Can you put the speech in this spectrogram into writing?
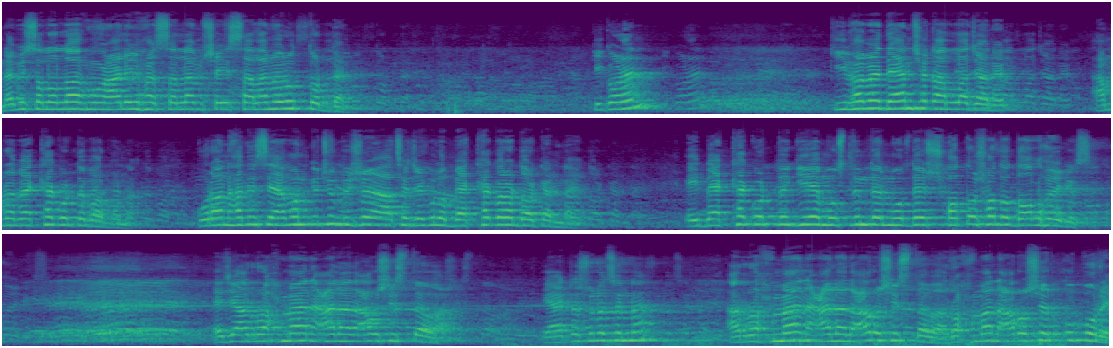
নবী সাল্লাল্লাহু আলী হাসাল্লাম সেই সালামের উত্তর দেন। কি করেন? কীভাবে দেন সেটা আল্লাহ জানেন। আমরা ব্যাখ্যা করতে পারব না। কোরআন, হাদিসে এমন কিছু বিষয় আছে যেগুলো ব্যাখ্যা করার দরকার নাই। এই ব্যাখ্যা করতে গিয়ে মুসলিমদের মধ্যে শত শত দল হয়ে গেছে। এই যে আর রহমান আলাল আরশ ইস্তাওয়া। আয়টা শুনেছেন না? আর রহমান আলাল আরশ ইস্তাওয়া। রহমান আরশের উপরে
